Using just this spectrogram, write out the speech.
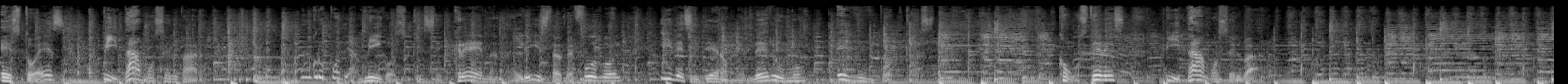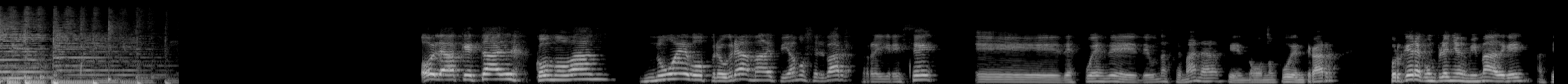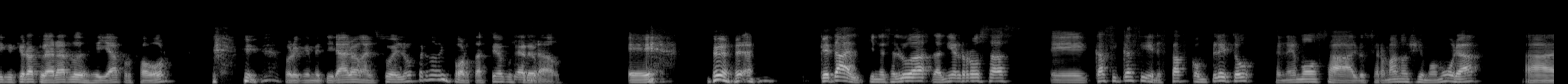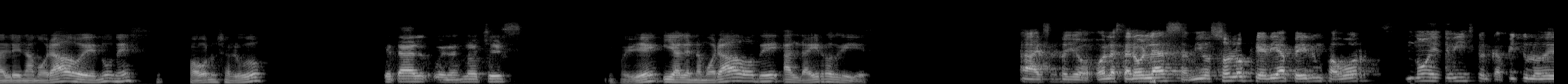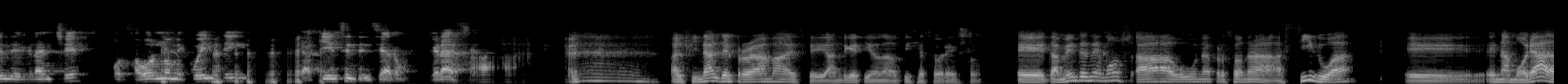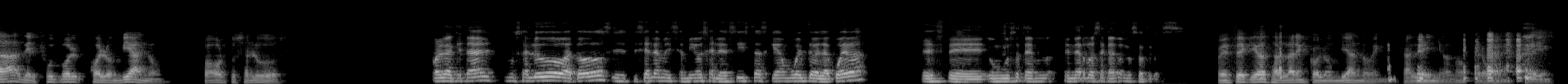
Esto es Pidamos el Bar. Un grupo de amigos que se creen analistas de fútbol y decidieron vender humo en un podcast. Con ustedes, Pidamos el Bar. Hola, ¿qué tal? ¿Cómo van? Nuevo programa de Pidamos el Bar. Regresé eh, después de, de una semana que no, no pude entrar porque era cumpleaños de mi madre, así que quiero aclararlo desde ya, por favor, porque me tiraron al suelo, pero no me importa, estoy acostumbrado. Eh, ¿Qué tal? Quien les saluda, Daniel Rosas, eh, casi casi el staff completo. Tenemos a los hermanos Shimomura, al enamorado de Núñez, por favor, un saludo. ¿Qué tal? Buenas noches. Muy bien, y al enamorado de Aldair Rodríguez. Ah, ese soy yo. Hola, Starolas, amigos. Solo quería pedirle un favor. No he visto el capítulo del, del Gran Chef. Por favor, no me cuenten a quién sentenciaron. Gracias. Al final del programa, este, André tiene una noticia sobre eso. Eh, también tenemos a una persona asidua, eh, enamorada del fútbol colombiano. Por favor, tus saludos. Hola, ¿qué tal? Un saludo a todos, en especial a mis amigos aliancistas que han vuelto de la cueva. Este, un gusto ten- tenerlos acá con nosotros. Pensé que ibas a hablar en colombiano, en caleño, ¿no? Pero bueno, está bien.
